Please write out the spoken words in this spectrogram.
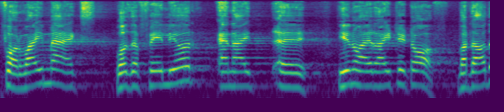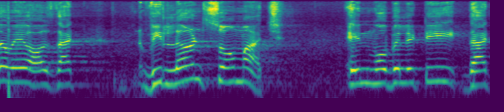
for WiMAX was a failure and I, uh, you know, I write it off. But the other way was that we learned so much in mobility that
